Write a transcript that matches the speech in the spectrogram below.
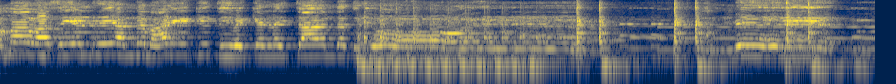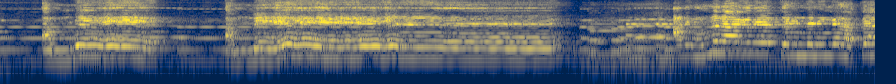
அமாவாசை அன்று அந்த மாளிகைக்கு தீ வைக்க நினைத்தார் அந்த துரியோதனன் அம்மே அம்மே அம்மே. அது முன்னதாகவே தெரிந்த நீங்கள் அக்கா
